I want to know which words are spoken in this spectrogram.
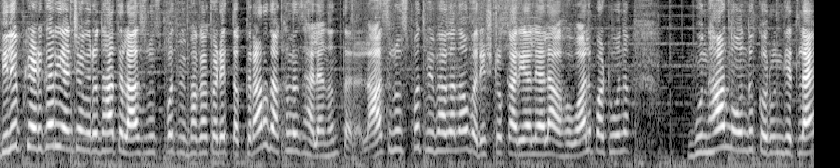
दिलीप खेडकर यांच्या विरोधात लाचलुचपत विभागाकडे तक्रार दाखल झाल्यानंतर लाचलुचपत विभागानं वरिष्ठ कार्यालयाला अहवाल पाठवून गुन्हा नोंद करून घेतलाय.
